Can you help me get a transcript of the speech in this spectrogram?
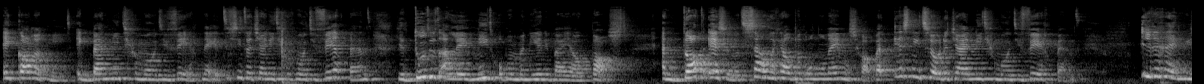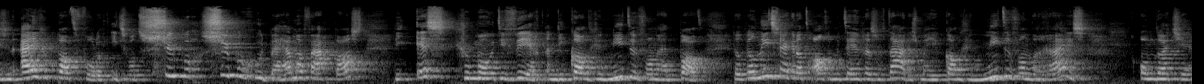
Ik kan het niet. Ik ben niet gemotiveerd. Nee, het is niet dat jij niet gemotiveerd bent. Je doet het alleen niet op een manier die bij jou past. En dat is het. Hetzelfde geldt met ondernemerschap. Het is niet zo dat jij niet gemotiveerd bent. Iedereen die zijn eigen pad volgt, iets wat super, super goed bij hem of haar past, die is gemotiveerd en die kan genieten van het pad. Dat wil niet zeggen dat er altijd meteen resultaat is, maar je kan genieten van de reis omdat je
